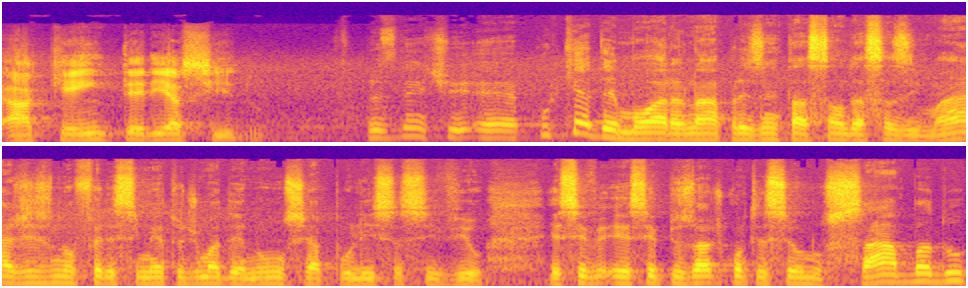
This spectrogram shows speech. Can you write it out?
a quem teria sido. Presidente, é, por que a demora na apresentação dessas imagens no oferecimento de uma denúncia à Polícia Civil? Esse, esse episódio aconteceu no sábado,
